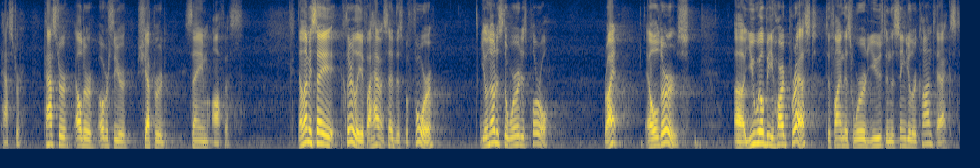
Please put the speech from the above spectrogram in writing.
Pastor. Pastor, elder, overseer, shepherd, same office. Now, let me say clearly, if I haven't said this before, You'll notice the word is plural, right? Elders. Uh, you will be hard pressed to find this word used in the singular context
